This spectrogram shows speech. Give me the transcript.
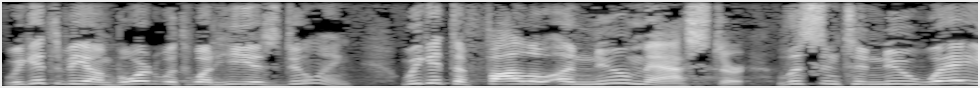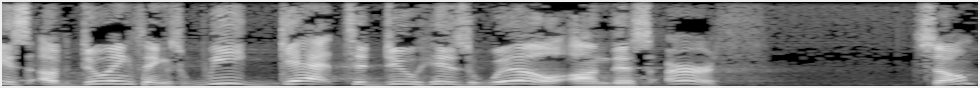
We get to be on board with what he is doing. We get to follow a new master, listen to new ways of doing things. We get to do his will on this earth. So,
